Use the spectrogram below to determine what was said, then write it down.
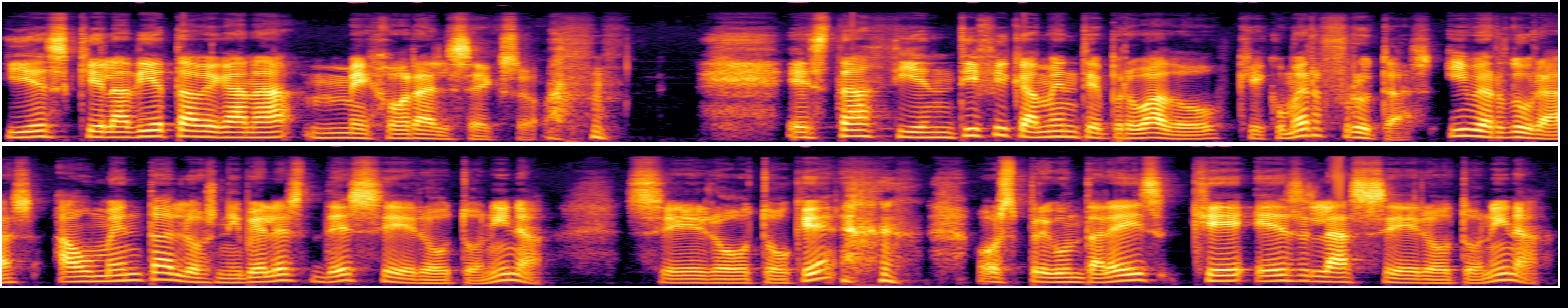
Y es que la dieta vegana mejora el sexo. Está científicamente probado que comer frutas y verduras aumenta los niveles de serotonina. ¿Seroto qué? Os preguntaréis qué es la serotonina.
